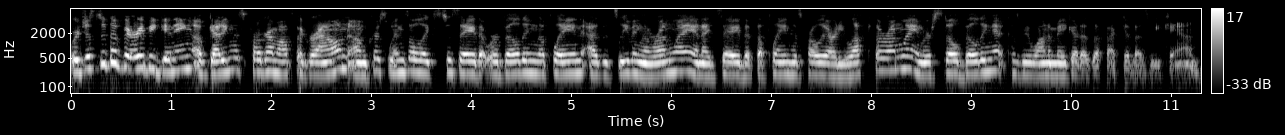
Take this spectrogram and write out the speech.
we're just at the very beginning of getting this program off the ground. Um, Chris Winslow likes to say that we're building the plane as it's leaving the runway, and I'd say that the plane has probably already left the runway, and we're still building it because we want to make it as effective as we can.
